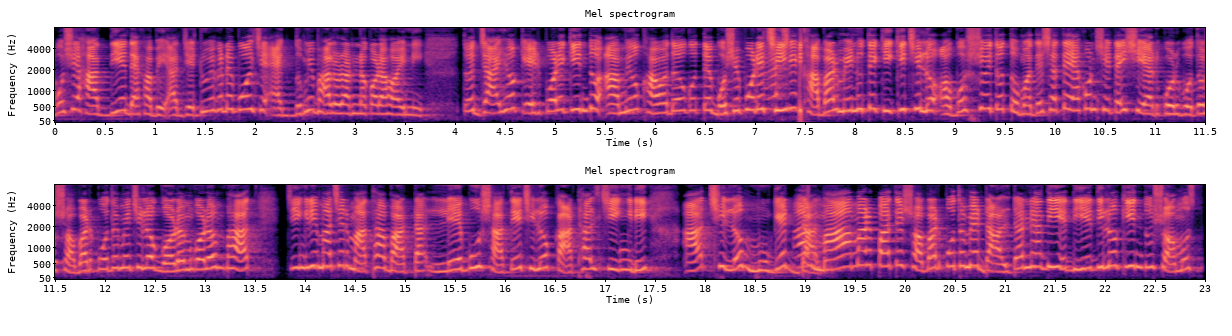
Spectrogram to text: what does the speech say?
অবশ্যই হাত দিয়ে দেখাবে। আর জেঠু এখানে বলছে একদমই ভালো রান্না করা হয়নি। তো যাই হোক এরপরে কিন্তু আমিও খাওয়া দাওয়া করতে বসে পড়েছি। খাবার মেনুতে কি কি ছিল অবশ্যই তো তোমাদের সাথে এখন সেটাই শেয়ার করব। তো সবার প্রথমে ছিল গরম গরম ভাত চিংড়ি মাছের মাথা বাটা লেবু সাথে ছিল কাঁঠাল চিংড়ি। আর ছিল মুগের ডাল। মা আমার পাতে সবার প্রথমে ডালটা না দিয়ে দিয়ে দিল কিন্তু সমস্ত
